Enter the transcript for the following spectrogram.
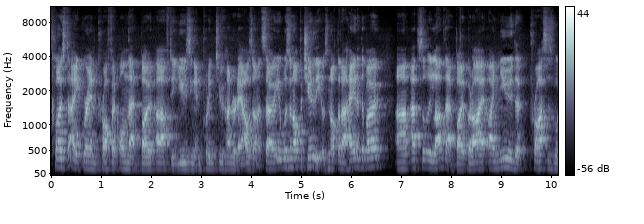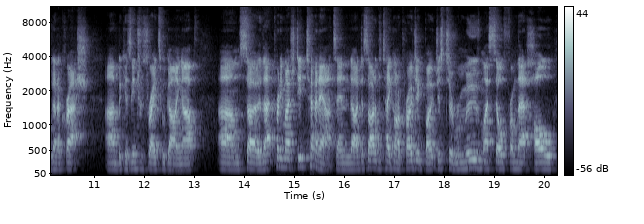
Close to eight grand profit on that boat after using it and putting 200 hours on it. So it was an opportunity. It was not that I hated the boat. Um, absolutely loved that boat, but I, I knew that prices were going to crash um, because interest rates were going up. Um, so that pretty much did turn out, and I decided to take on a project boat just to remove myself from that whole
